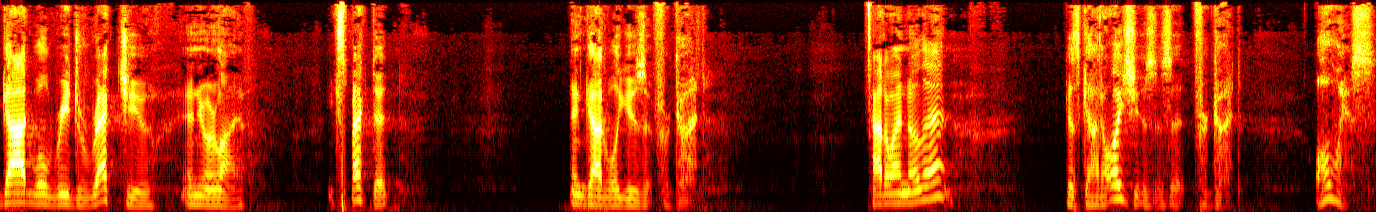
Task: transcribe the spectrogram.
God will redirect you in your life. Expect it, and God will use it for good. How do I know that? Because God always uses it for good. Always.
